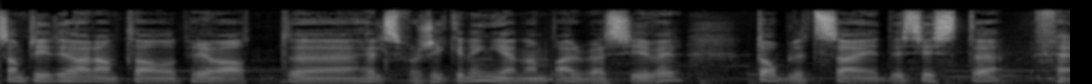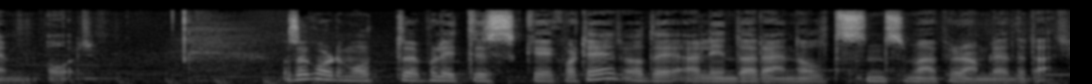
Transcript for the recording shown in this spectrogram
Samtidig har antall privat eh, helseforsikring gjennom arbeidsgiver doblet seg de siste fem år. Og Så går det mot Politisk kvarter, og det er Linda Reinholdsen som er programleder der.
